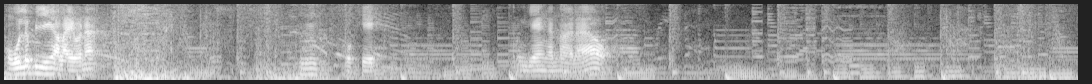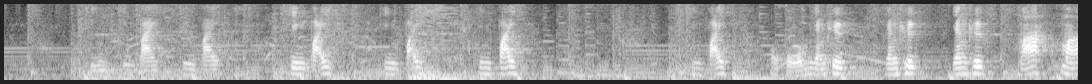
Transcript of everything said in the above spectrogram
โอ้แล้วไปยิงอะไรวะนะอืม โอเค ต้องแย่งกันหน่อยแล้ว กินกินไปกินไปกินไปกินไปกินไปกินไปโอ้โหมันยังถึกยังถึกยังถึกมามา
